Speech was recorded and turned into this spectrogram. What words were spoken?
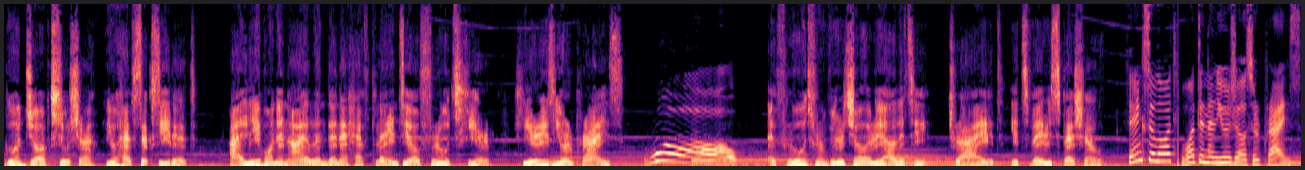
Good job, Shusha. You have succeeded. I live on an island and I have plenty of fruits here. Here is your prize. Wow. A fruit from virtual reality. Try it. It's very special. Thanks a lot. What an unusual surprise.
